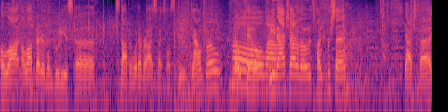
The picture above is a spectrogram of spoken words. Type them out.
a lot a lot better than Booty is uh, stopping whatever Isnacks wants to do. Down throw, no Oh, kill. wow. We mash out of those, 100%. Dash tag.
